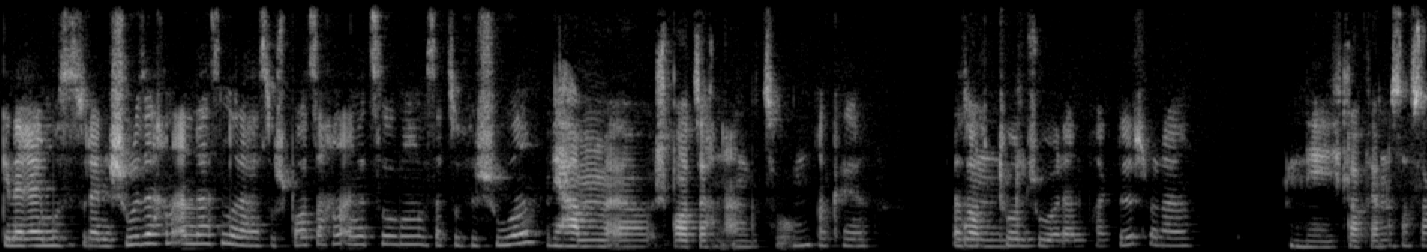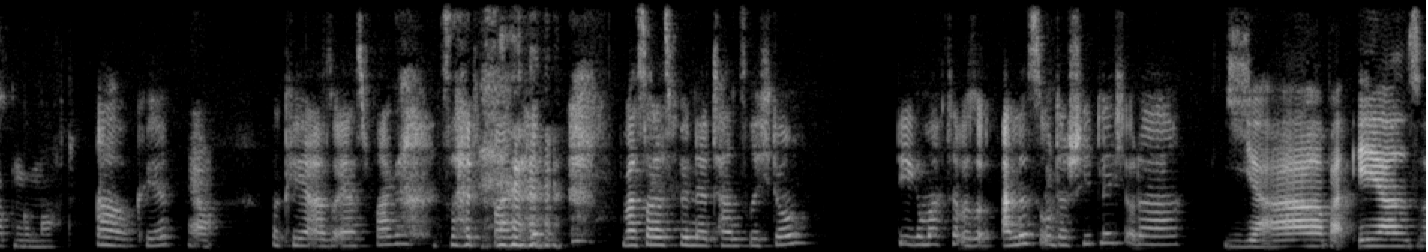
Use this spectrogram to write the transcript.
generell musstest du deine Schulsachen anlassen oder hast du Sportsachen angezogen? Was hast du für Schuhe? Wir haben äh, Sportsachen angezogen. Okay. Also auch Und- Turnschuhe dann praktisch, oder? Nee, ich glaube, wir haben das auf Socken gemacht. Ah, okay. Ja. Okay, also erste Frage. Zweite Frage. Was war das für eine Tanzrichtung, die ihr gemacht habt? Also alles unterschiedlich oder? Ja, aber eher so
